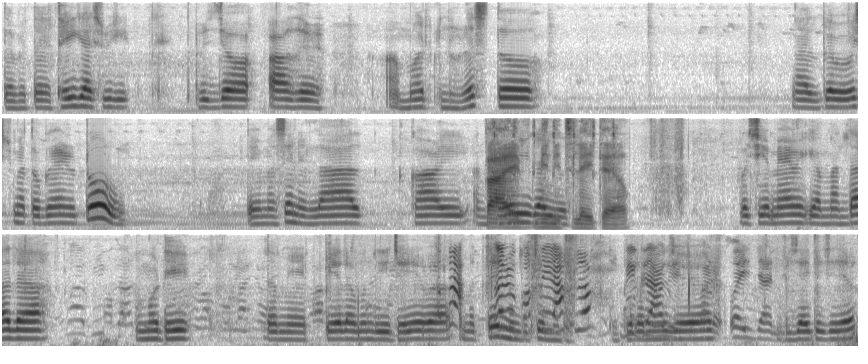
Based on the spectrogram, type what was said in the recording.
તમે તો થઈ ગયા સ્વીગી પછી જો આ છે આ મઠનો રસ્તો વચમાં તો ગાયનું ટોળું તો એમાં છે ને લાલ કાળી અને Five ગાયો minutes later. પછી અમે આવી ગયા મારા દાદા મઢે તમે પેલા મંદિરે જઈ આવ્યા અમે ત્રણ મંદિર જઈ આવ્યા. તો પહેલા મંદિર જઈ આવ્યા બીજા રીતે જઈ આવ્યા.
